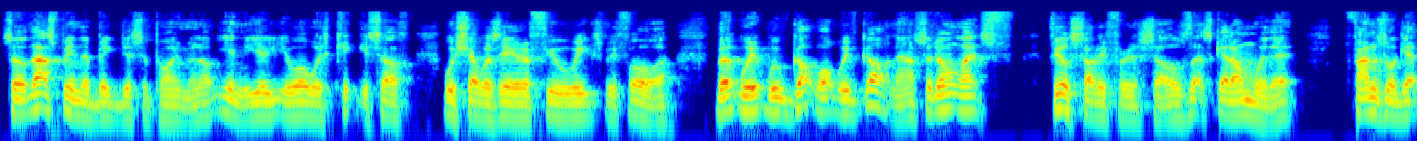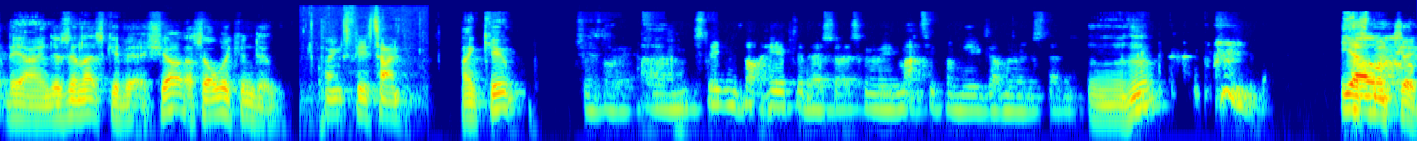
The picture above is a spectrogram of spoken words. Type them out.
so that's been the big disappointment. You know, you, you always kick yourself. Wish I was here a few weeks before, but we, we've got what we've got now. So don't let's feel sorry for ourselves. Let's get on with it. fans will get behind us, and let's give it a shot. That's all we can do. Thanks for your time. Thank you. Cheers, um, Stephen's not here today, so it's going to be Matty from the Examiner instead. Mm-hmm. yes, Hello. Matty.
